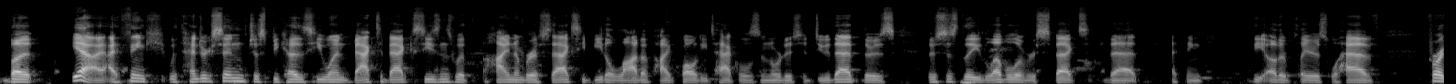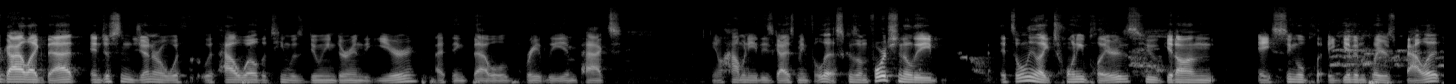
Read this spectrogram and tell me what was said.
But yeah, I, think with Hendrickson, just because he went back to back seasons with a high number of sacks, he beat a lot of high quality tackles in order to do that. There's there's just the level of respect that I think the other players will have for a guy like that, and just in general with with how well the team was doing during the year, I think that will greatly impact, you know, how many of these guys make the list. Because unfortunately, it's only like 20 players who get on a single a given player's ballot,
